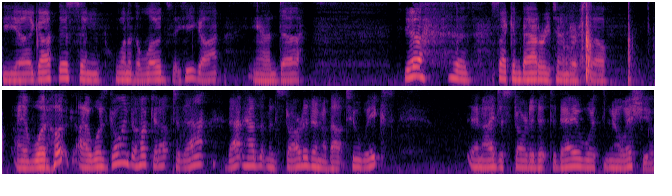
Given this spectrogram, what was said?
He uh, got this in one of the loads that he got, and uh, yeah, second battery tender. So I would hook. I was going to hook it up to that. That hasn't been started in about two weeks, and I just started it today with no issue,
